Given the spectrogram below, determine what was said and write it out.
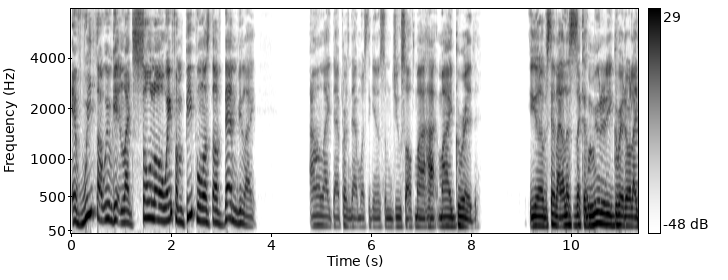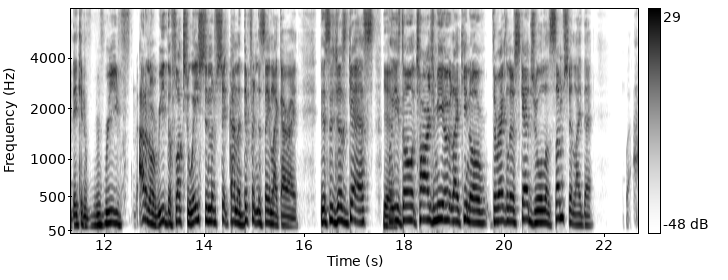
If we thought we were getting like solo away from people and stuff, then be like, I don't like that person that much to get some juice off my my grid. You know what I'm saying? Like, unless it's like a community grid or like they can read, I don't know, read the fluctuation of shit kind of different to say, like, all right, this is just guess. Yeah. Please don't charge me or like, you know, the regular schedule or some shit like that. I,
